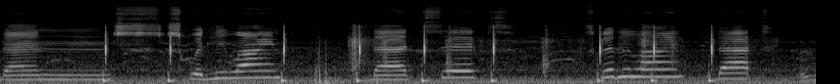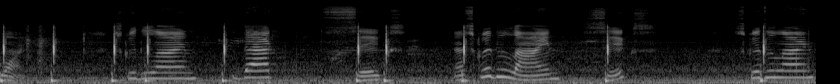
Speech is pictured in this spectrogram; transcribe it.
Then squiggly line. That six. Squiggly line. That one. Squiggly line. That six. Now squiggly line six. Squiggly line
